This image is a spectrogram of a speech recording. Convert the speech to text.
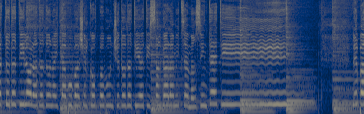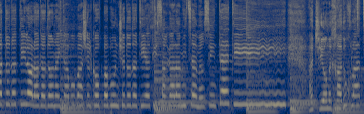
לבת דודתי לא לדדון הייתה בובה של קוף בבון שדודתי אתי סרגה לה מצמר סינתטי. לבת דודתי לא לדדון הייתה בובה של קוף בבון שדודתי אתי סרגה לה מצמר סינתטי. עד שיום אחד הוחלט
